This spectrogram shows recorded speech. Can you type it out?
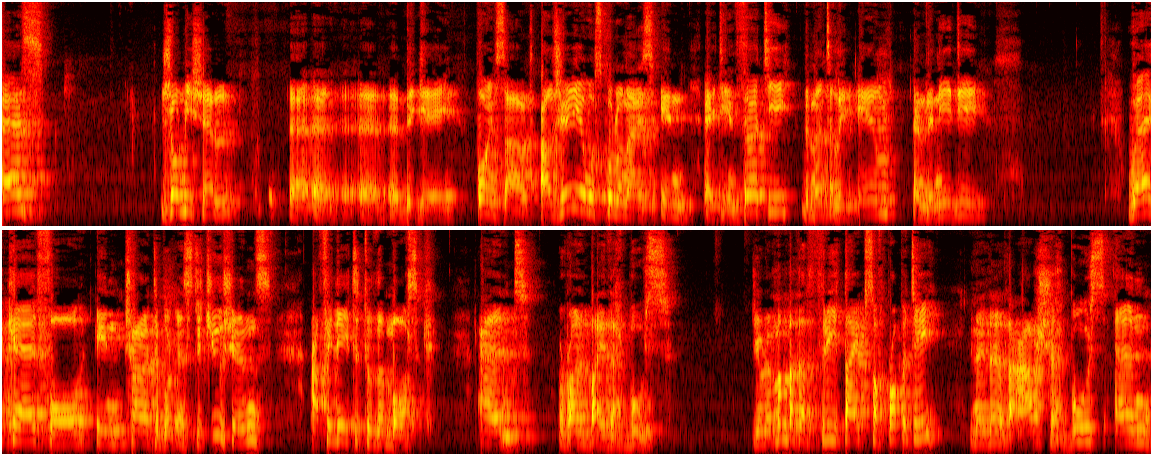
As Jean Michel uh, uh, uh, points out, Algeria was colonized in 1830. The mentally ill and the needy were cared for in charitable institutions affiliated to the mosque and run by the Hbus. Do you remember the three types of property? You know, the, Arsh, Hbus, and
